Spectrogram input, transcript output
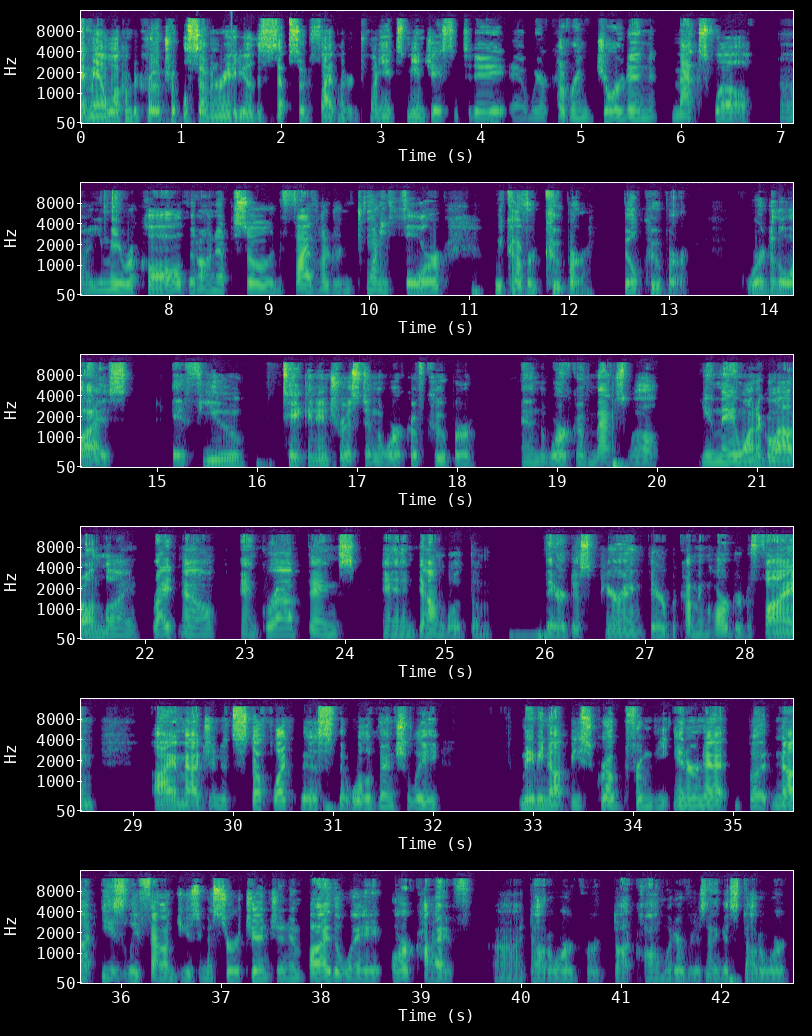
Right, man. Welcome to Crow Triple Seven Radio. This is episode 528. It's me and Jason today, and we are covering Jordan Maxwell. Uh, you may recall that on episode 524, we covered Cooper, Bill Cooper. Word to the wise if you take an interest in the work of Cooper and the work of Maxwell, you may want to go out online right now and grab things and download them. They're disappearing, they're becoming harder to find. I imagine it's stuff like this that will eventually maybe not be scrubbed from the internet, but not easily found using a search engine. And by the way, archive.org uh, or .com, whatever it is, I think it's .org,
